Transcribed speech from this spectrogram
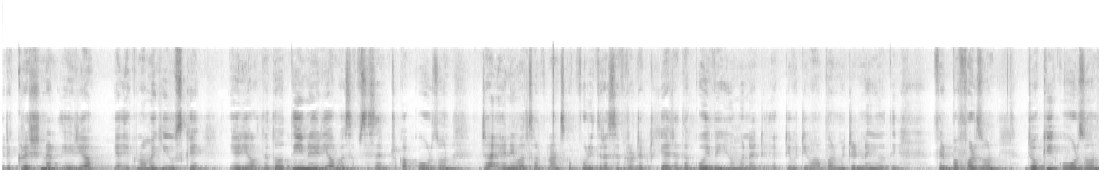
रिक्रेशनल एरिया या इकोनॉमिक यूज़ के एरिया होते हैं। तो तीन एरिया में सबसे सेंटर का कोर जोन, जहाँ एनिमल्स और प्लांट्स को पूरी तरह से प्रोटेक्ट किया जाता है। कोई भी ह्यूमन एक्टिविटी वहाँ परमिटेड नहीं होती। फिर बफर जोन, जो कि कोर जोन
